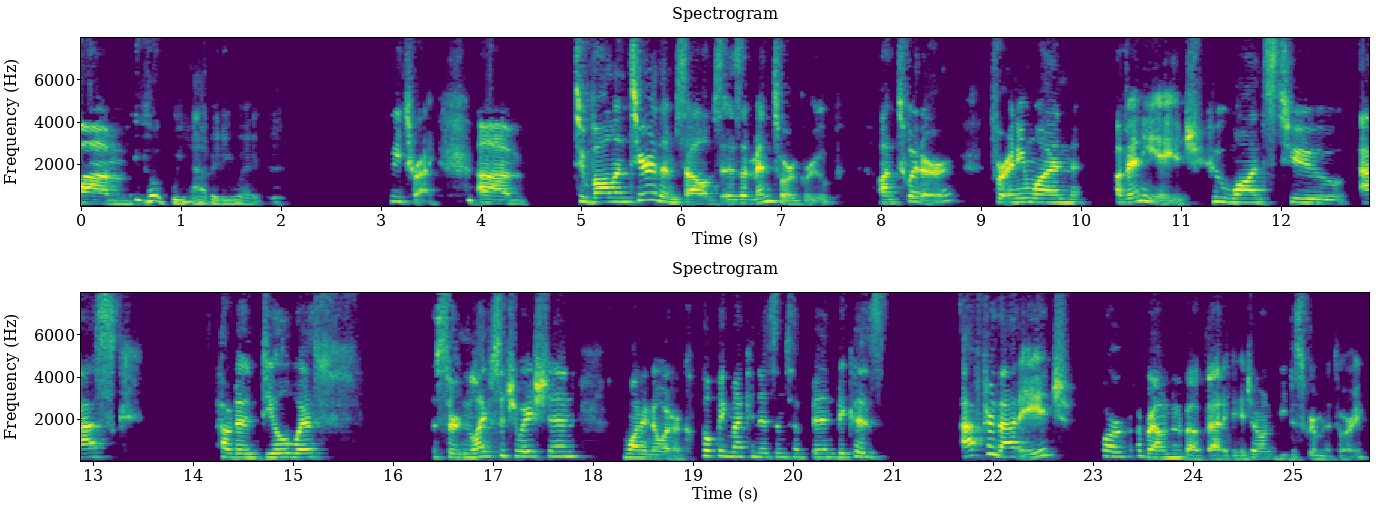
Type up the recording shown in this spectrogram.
Um, we hope we have anyway. We try. Um, to volunteer themselves as a mentor group on Twitter for anyone of any age who wants to ask how to deal with a certain life situation, want to know what our coping mechanisms have been, because after that age, or around and about that age, I don't want to be discriminatory,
